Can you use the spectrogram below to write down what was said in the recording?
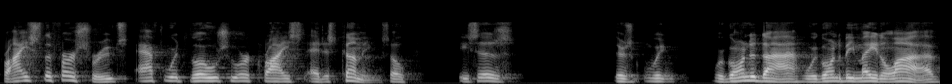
Christ the firstfruits, afterward those who are Christ at his coming. So he says, we, we're going to die, we're going to be made alive,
